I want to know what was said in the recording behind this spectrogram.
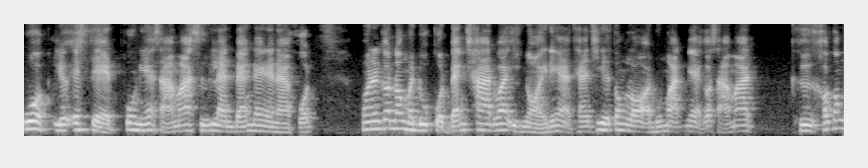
พวก real estate พวกนี้สามารถซื้อ land bank ได้ในอนาคต เพราะนั้นก็ต้องมาดูกฎแบงค์ชาติว่าอีกหน่อยเนี่ยแทนที่จะต้องรออนุมัติเนี่ยก็สามารถคือเขาต้อง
